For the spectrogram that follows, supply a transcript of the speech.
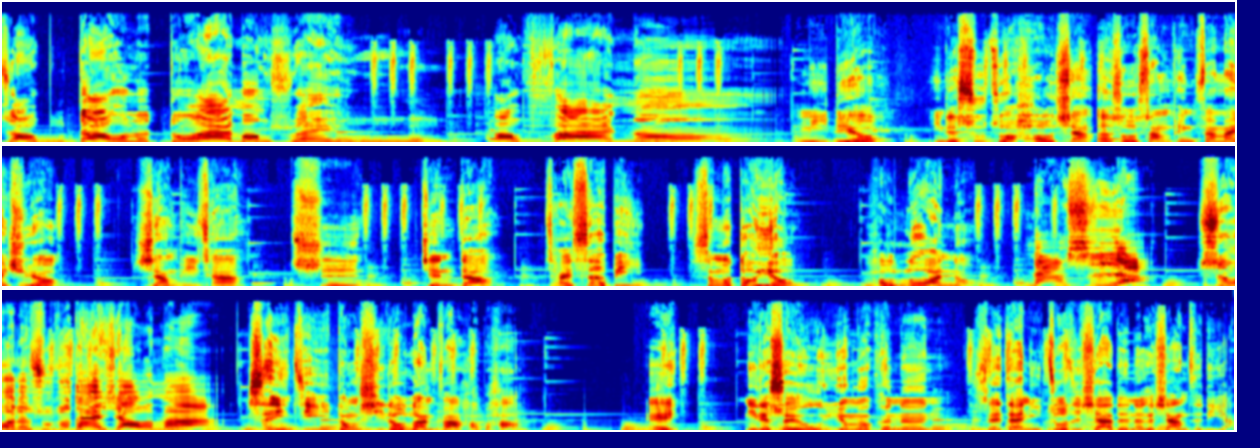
找不到我的哆啦 A 梦水壶，好烦哦！米六，你的书桌好像二手商品贩卖区哦，橡皮擦、尺、剪刀、彩色笔，什么都有，好乱哦。哪是啊？是我的书桌太小了嘛？是你自己东西都乱放好不好？哎，你的水壶有没有可能塞在你桌子下的那个箱子里啊？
